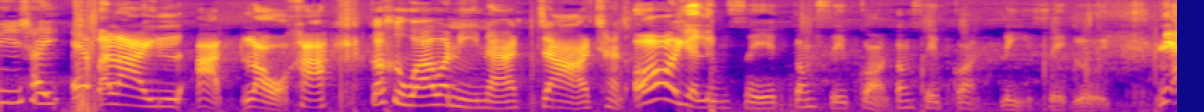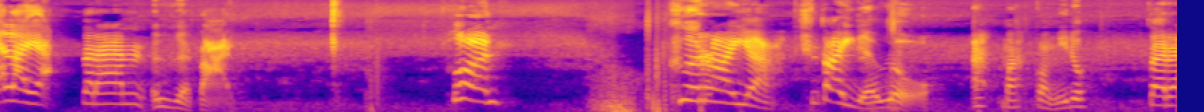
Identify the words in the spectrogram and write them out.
นี้ใช้แอปอะไรอัดหรอคะก็คือว่าวันนี้นะจ้าฉันอ้ออย่าลืมเซฟต้องเซฟก่อนต้องเซฟก่อนนี่เซฟเลย นี่อะไรอะตะดันเอือตายคนคืออะไรอะฉันตายอีกแล้วเหรออะมากล่องนี้ดู ตะแด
